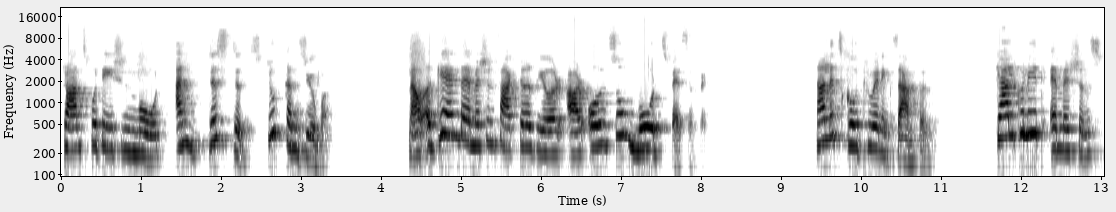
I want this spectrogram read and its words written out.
transportation mode and distance to consumer. Now again the emission factors here are also mode specific. Now let's go through an example. Calculate emissions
